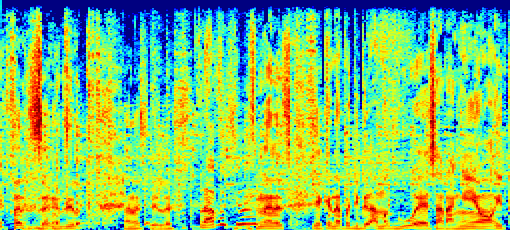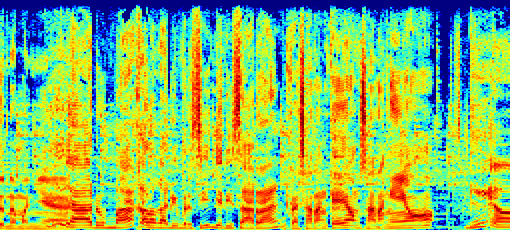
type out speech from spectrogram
males banget sih lo. Males deh lo. Kenapa sih? Males. Ya kenapa juga sama gue Sarangeo itu namanya. Iya, rumah kalau nggak dibersihin jadi sarang. Bukan sarang keong, sarangeo. Ngeo.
